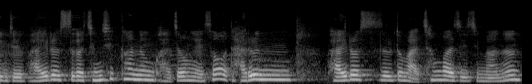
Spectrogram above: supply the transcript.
이제 바이러스가 증식하는 과정에서 다른 바이러스들도 마찬가지지만은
